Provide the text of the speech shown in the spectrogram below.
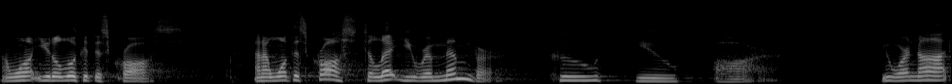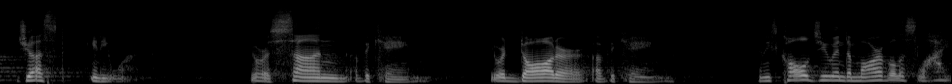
I want you to look at this cross, and I want this cross to let you remember who you are. You are not just anyone. You're a son of the king. You're a daughter of the king. And he's called you into marvelous light.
